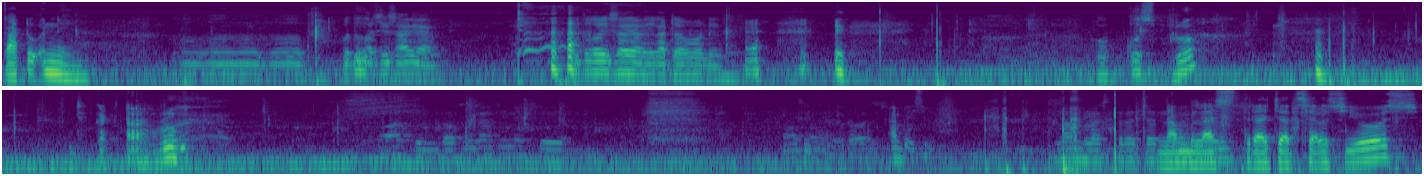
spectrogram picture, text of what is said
Kaduk ini. Betul kasih sayang. Betul kasih sayang ya kadang nih. Fokus bro Keter bro Ambil sih. 16 derajat 16 derajat Celcius,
